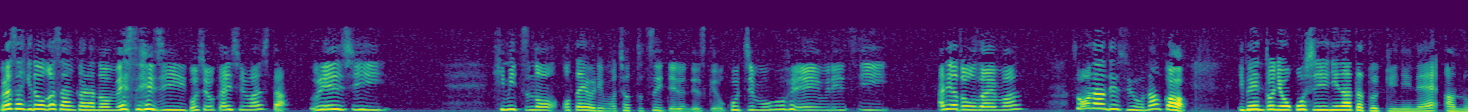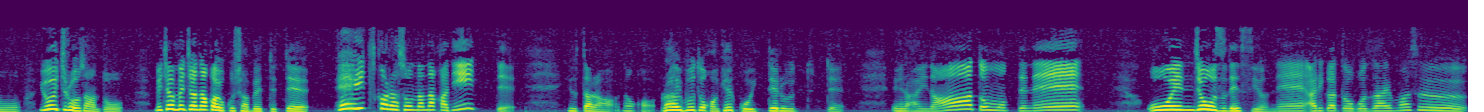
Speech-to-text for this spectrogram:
紫動画さんからのメッセージご紹介しました。嬉しい。秘密のお便りもちょっとついてるんですけど、こっちも、へえ、嬉しい。ありがとうございます。そうなんですよ。なんか、イベントにお越しになった時にね、あの、洋一郎さんとめちゃめちゃ仲良く喋ってて、えいつからそんな仲に？って言ったら、なんか、ライブとか結構行ってるって言って、偉いなぁと思ってね。応援上手ですよね。ありがとうございます。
